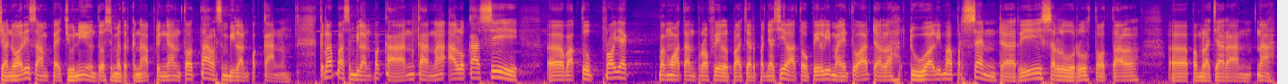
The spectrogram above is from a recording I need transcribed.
Januari sampai Juni untuk semester genap dengan total 9 pekan. Kenapa 9 pekan? Karena alokasi e, waktu proyek penguatan profil pelajar Pancasila atau P5 itu adalah 25% dari seluruh total e, pembelajaran. Nah,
